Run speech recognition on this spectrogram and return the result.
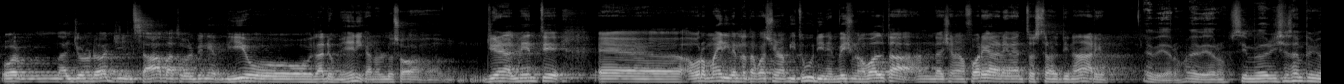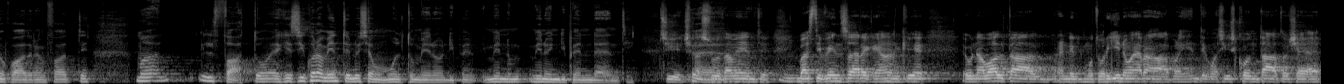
or- al giorno d'oggi il sabato, il venerdì o la domenica, non lo so, generalmente è ormai è diventata quasi un'abitudine, invece una volta andare fuori era un evento straordinario. È vero, è vero, sì, me lo dice sempre mio padre, infatti, ma il fatto è che sicuramente noi siamo molto meno, dipen- meno, meno indipendenti. Sì, Cioè- assolutamente. Basti pensare che anche una volta prendere il motorino era praticamente quasi scontato, cioè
